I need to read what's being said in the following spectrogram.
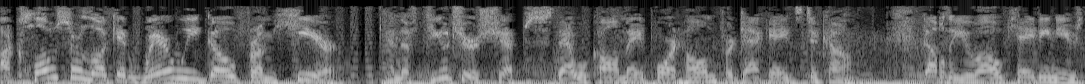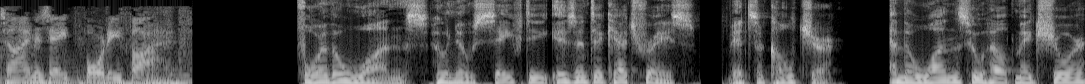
A closer look at where we go from here and the future ships that will call Mayport home for decades to come. WOKV News time is 845. For the ones who know safety isn't a catchphrase, it's a culture. And the ones who help make sure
